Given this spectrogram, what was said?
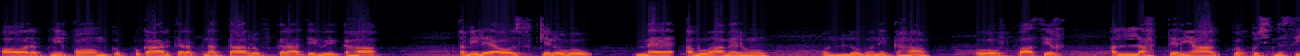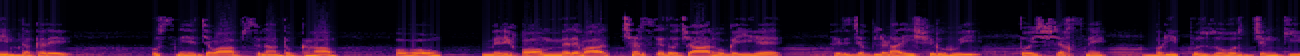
اور اپنی قوم کو پکار کر اپنا تعارف کراتے ہوئے کہا قبیل اوس کے لوگوں، میں ابو عامر ہوں۔ ان لوگوں نے کہا، او فاسق، اللہ تیری آنکھ کو خوش نصیب نہ کرے۔ اس نے جواب سنا تو کہا، اوہو، میری قوم میرے بعد چھر سے دو چار ہو گئی ہے۔ پھر جب لڑائی شروع ہوئی تو اس شخص نے بڑی پرزور جنگ کی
